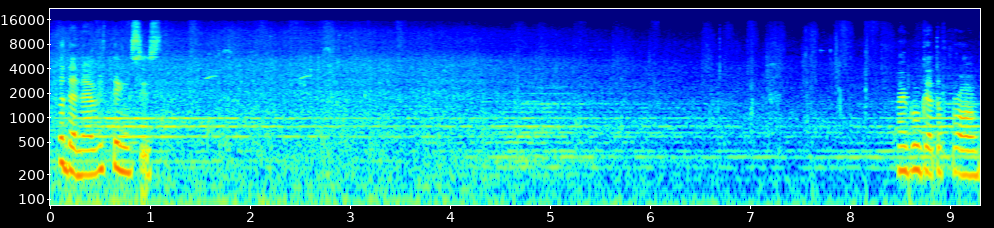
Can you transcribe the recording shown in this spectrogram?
Faster than everything, sis. I go get the frog.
